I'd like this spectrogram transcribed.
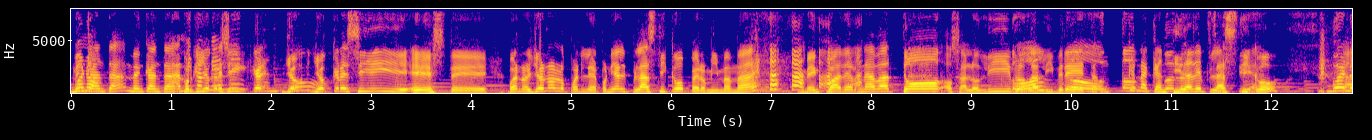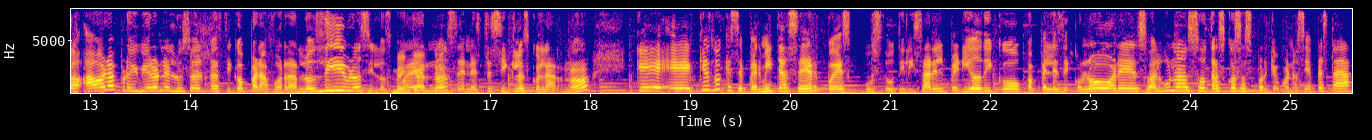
Me Bueno, encanta, me encanta, porque yo crecí, cre- yo, yo crecí, este, bueno, yo no lo, le ponía el plástico, pero mi mamá me encuadernaba todo, o sea, los libros, la libreta, todo una cantidad de plástico. Bueno, ahora prohibieron el uso del plástico para forrar los libros y los Me cuadernos encanta. en este ciclo escolar, ¿no? ¿Qué, eh, ¿Qué es lo que se permite hacer? Pues utilizar el periódico, papeles de colores o algunas otras cosas, porque bueno, siempre está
